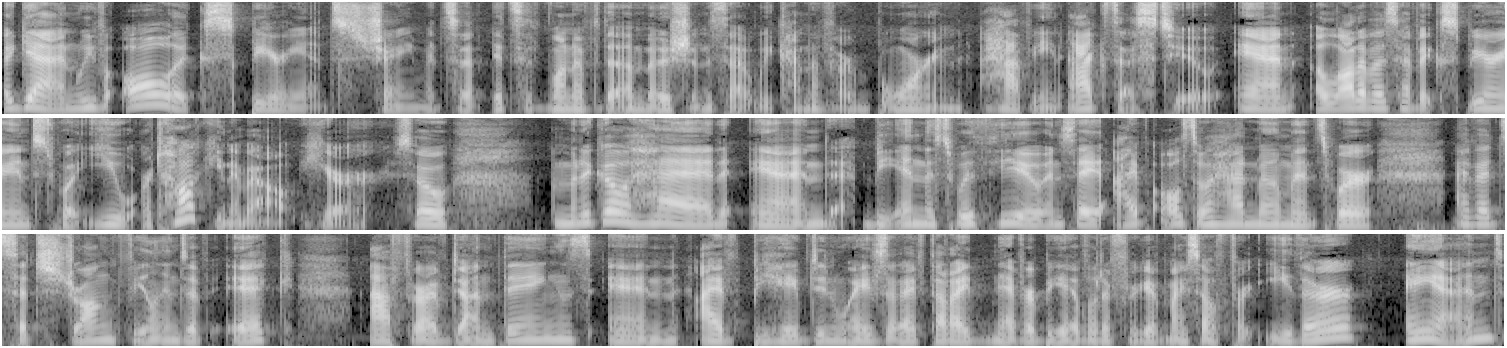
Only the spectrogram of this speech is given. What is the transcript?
Again, we've all experienced shame. It's a it's one of the emotions that we kind of are born having access to. And a lot of us have experienced what you are talking about here. So I'm going to go ahead and be in this with you and say I've also had moments where I've had such strong feelings of ick after I've done things and I've behaved in ways that I thought I'd never be able to forgive myself for either. And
